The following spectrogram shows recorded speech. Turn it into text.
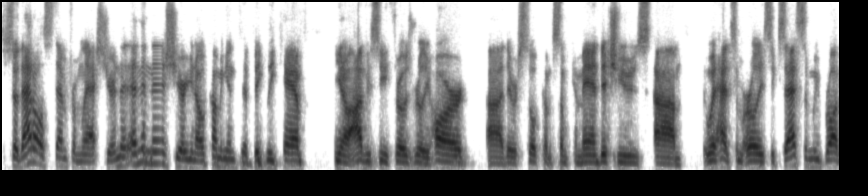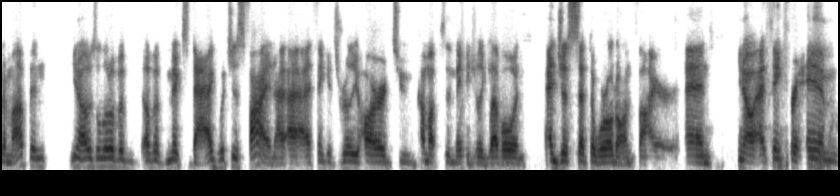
so that all stemmed from last year. And then, and then this year, you know, coming into big league camp, you know, obviously throws really hard. Uh, there were still some command issues. Um, had some early success, and we brought him up, and you know, it was a little bit of a mixed bag, which is fine. I, I think it's really hard to come up to the major league level and and just set the world on fire. And you know, I think for him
